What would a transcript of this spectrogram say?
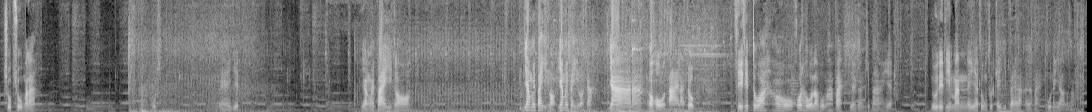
ชุบชุบมาล้วอุ๊ยแม่เย็ด ยังไม่ไปอีกหรอ ยังไม่ไปอีกหรอ ยังไม่ไปอีกหรอจ๊ะยานะ โอ้โห ตายแล้วจบ 40ตัว โอ้โห โคตรโหดแล้วผมว่าไป เจอกันคลิปหน้าเฮียดูดิทีมมันได้ยสูงสุดแค่ยี่แปดละเออ ไป พูดให้ยาวหน่อย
